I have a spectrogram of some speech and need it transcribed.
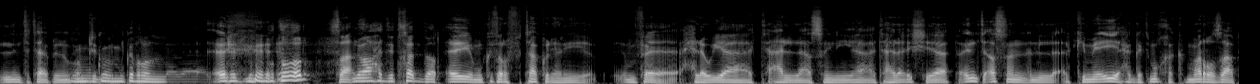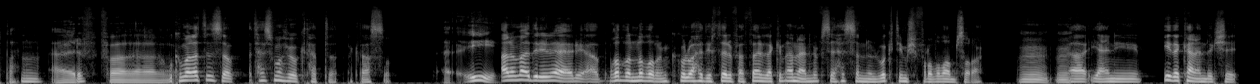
اللي أنت تاكله؟ من من كثر ال- الفطور صح. الواحد يتخدر. أي من كثر تاكل يعني حلويات على صينيات على أشياء. فأنت أصلا ال- الكيميائية حقت مخك مرة ظابطه. عارف؟ ف وكمان لا تنسى تحس ما في وقت حتى إنك تعصب. إي. أنا ما أدري ليه يعني بغض النظر يمكن كل واحد يختلف عن الثاني لكن أنا عن نفسي أحس انه الوقت يمشي في رمضان بسرعة. آه يعني إذا كان عندك شيء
